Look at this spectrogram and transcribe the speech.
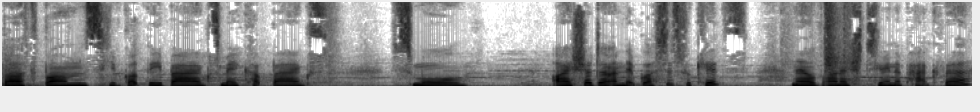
bath bombs, you've got the bags, makeup bags, small eyeshadow and lip glosses for kids, nail varnish two in a pack there,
